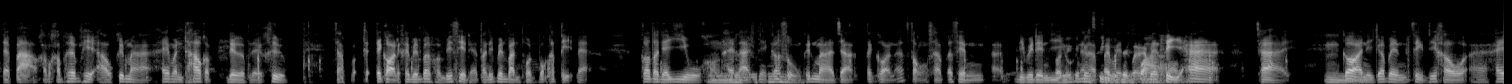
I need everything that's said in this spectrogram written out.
แต่เปล่าครับเขาเพิ่ม pay out ขึ้นมาให้มันเท่ากับเดิมเลยก็คือ จากแต่ก่อนเคยเป็นปันผลพิเศษเนี่ย ตอนนี้เป็นปันผลปกติแล้ว ก็ตอนนี้ yield ของ Thai Life เนี่ยก็สูงขึ้นมาจากแต่ก่อนนะ2-3%อ่า dividend ตอน yield นี้ก็เป็นนะครับไปเป็น4%กว่าเป็น4-5ใช่อืมก็อันนี้ก็เป็นสิ่งที่เขาอ่าให้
